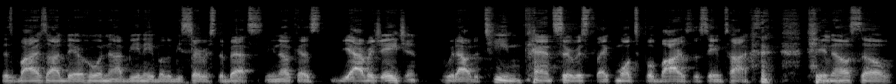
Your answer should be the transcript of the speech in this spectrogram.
there's buyers out there who are not being able to be serviced the best, you know, because the average agent without a team can't service like multiple buyers at the same time, you know. So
